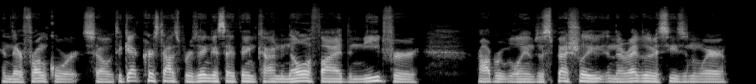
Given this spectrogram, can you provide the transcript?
in their front court. So to get Kristaps Porzingis, I think kind of nullified the need for Robert Williams, especially in the regular season where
